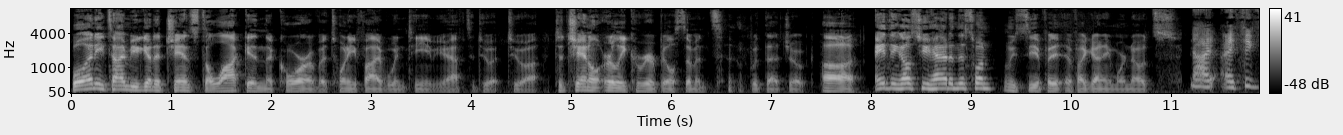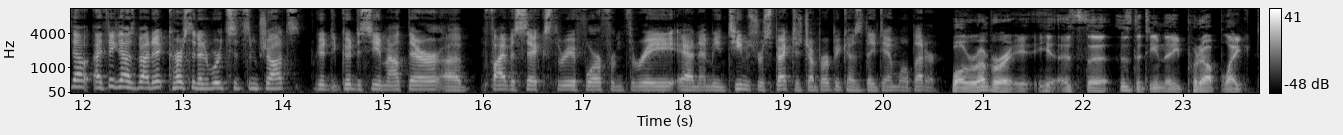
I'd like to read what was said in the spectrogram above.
Well, anytime you get a chance to lock in the core of a 25 win team, you have to do it to uh to channel early career Bill Simmons with that joke. Uh, anything else you had in this one? Let me see if I, if I got any more notes. No, I, I think that I think that was about it. Carson Edwards hit some shots. Good, to, good to see him out there. Uh, five of six, three of four from three, and I mean, teams respect his jumper because they damn well better. Well, remember, it's the this is the team that he put up like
